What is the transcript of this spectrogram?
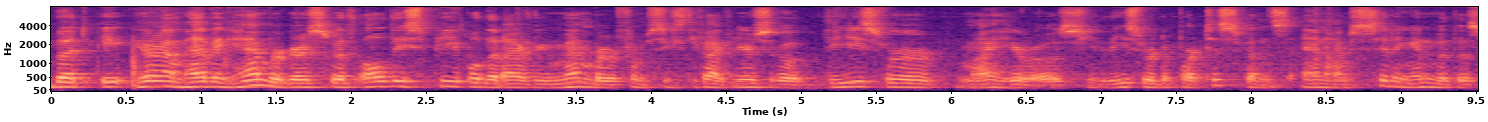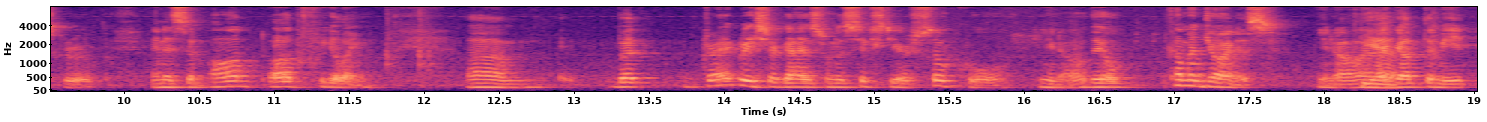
but it, here I'm having hamburgers with all these people that I remember from 65 years ago. These were my heroes. These were the participants, and I'm sitting in with this group, and it's an odd, odd feeling. Um, but drag racer guys from the 60s are so cool. You know, they'll come and join us. You know, and Yeah. I got to meet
